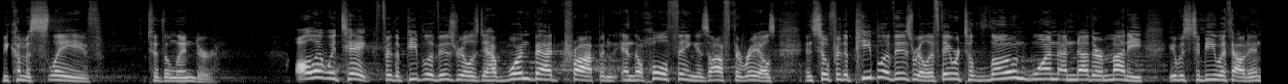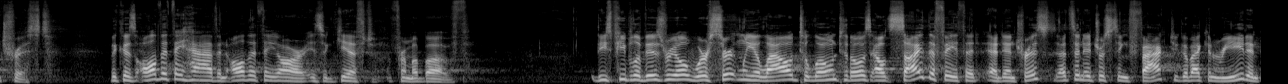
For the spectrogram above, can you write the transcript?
become a slave to the lender. All it would take for the people of Israel is to have one bad crop and, and the whole thing is off the rails. And so, for the people of Israel, if they were to loan one another money, it was to be without interest because all that they have and all that they are is a gift from above. These people of Israel were certainly allowed to loan to those outside the faith at, at, interest. That's an interesting fact. You go back and read, and,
